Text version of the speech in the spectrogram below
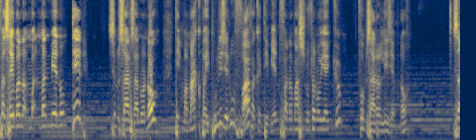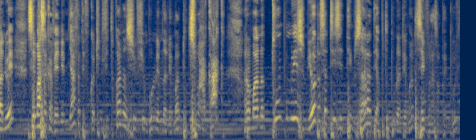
fa izay manome anao ny teny sy mizara izany ho anao dia mamaky Baiboly izy aloha, mivavaka, dia mihaino ny Fanahy Masina ohatranao ihany koa vao mizara an'ilay izy aminao. Izany hoe izay masaka avy any amin'ny hafa dia vokatry ny fitokanany sy ny fiombonany amin'Andriamanitra. Tsy mahagaga raha manana tompony izy mihoatra satria izay tia mizara dia ampitomboin'Andriamanitra, izay voalazan'ny Baiboly.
